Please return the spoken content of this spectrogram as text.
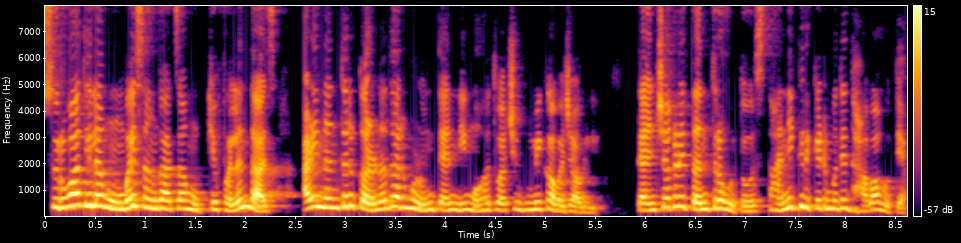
सुरुवातीला मुंबई संघाचा मुख्य फलंदाज आणि नंतर कर्णधार म्हणून त्यांनी महत्वाची भूमिका बजावली. त्यांच्याकडे तंत्र होतं स्थानिक क्रिकेटमध्ये धावा होत्या.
